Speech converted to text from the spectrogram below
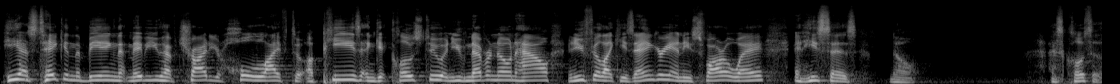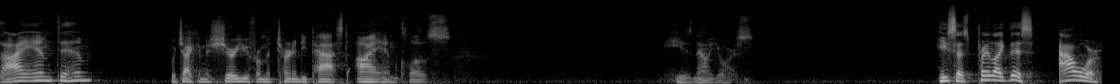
He has taken the being that maybe you have tried your whole life to appease and get close to, and you've never known how, and you feel like he's angry and he's far away, and he says, No, as close as I am to him, which I can assure you from eternity past, I am close. He is now yours. He says, Pray like this Our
